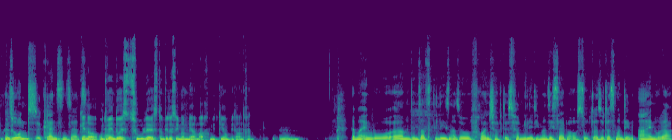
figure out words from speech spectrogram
Und- gesund Grenzen setzen. Genau. Und ja. wenn du es zulässt, dann wird es immer mehr machen mit dir und mit anderen. Mhm. Ich habe mal irgendwo ähm, den Satz gelesen, also Freundschaft ist Familie, die man sich selber aussucht. Also dass man den ein oder,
